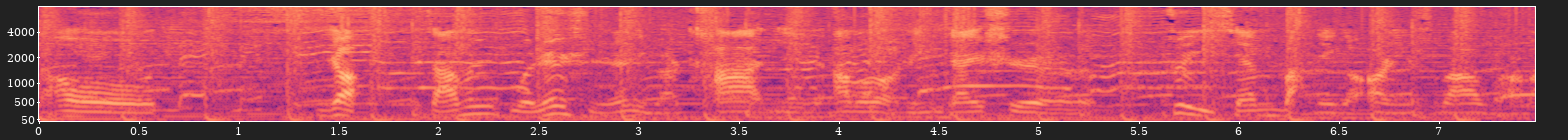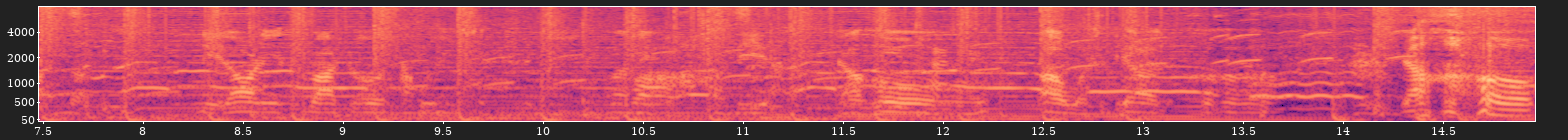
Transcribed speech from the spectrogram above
然后你知道咱们我认识人里边，他那阿宝老师应该是最先把那个二零四八玩完的，垒到二零四八之后他会显示你哇，好厉害。然后啊，我是第二个，呵呵呵。然后。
